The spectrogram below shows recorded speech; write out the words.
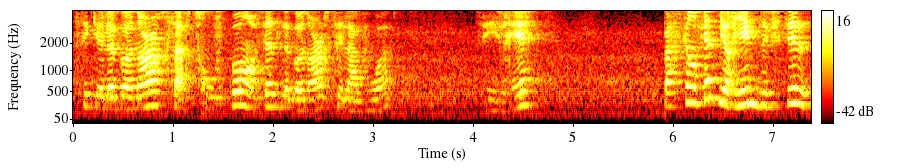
c'est que le bonheur, ça se trouve pas. En fait, le bonheur, c'est la voie. C'est vrai. Parce qu'en fait, il n'y a rien de difficile.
